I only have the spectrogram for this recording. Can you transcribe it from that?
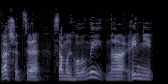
Перше, це саме головний на рівні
